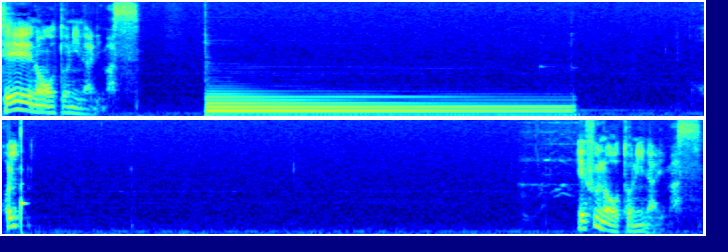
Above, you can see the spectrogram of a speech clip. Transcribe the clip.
D の音になります。はい。F の音になります。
